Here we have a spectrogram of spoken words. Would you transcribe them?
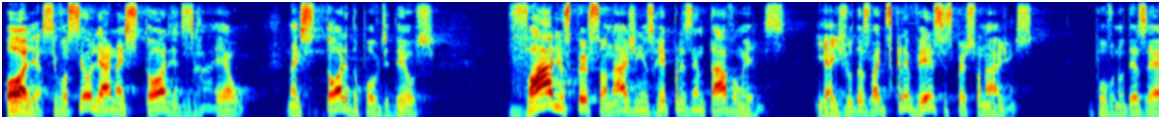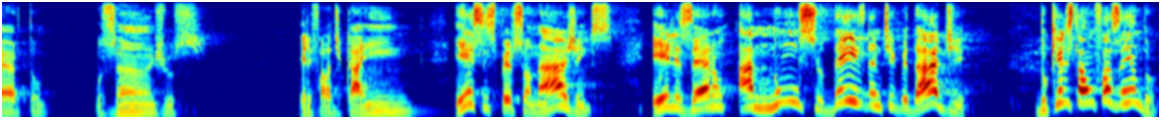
olha, se você olhar na história de Israel, na história do povo de Deus, vários personagens representavam eles. E aí Judas vai descrever esses personagens: o povo no deserto, os anjos. Ele fala de Caim. Esses personagens, eles eram anúncio desde a antiguidade do que eles estavam fazendo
